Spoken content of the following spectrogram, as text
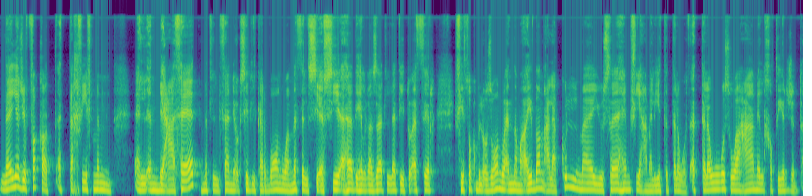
لا يجب فقط التخفيف من الانبعاثات مثل ثاني أكسيد الكربون ومثل ال CFC هذه الغازات التي تؤثر في ثقب الأوزون وإنما أيضا على كل ما يساهم في عملية التلوث، التلوث هو عامل خطير جدا.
